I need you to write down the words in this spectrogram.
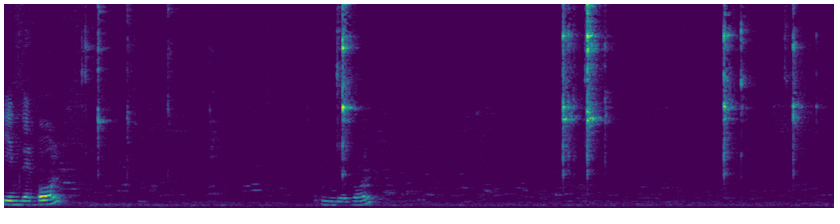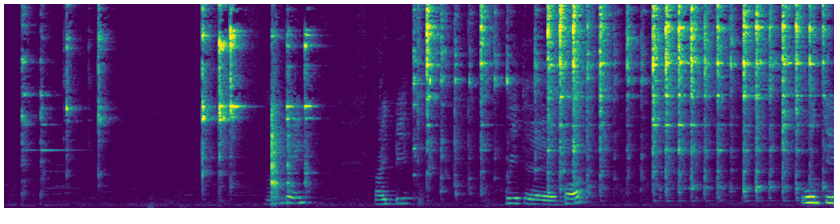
in the bowl. In the bowl. And then I beat with uh, a fork until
